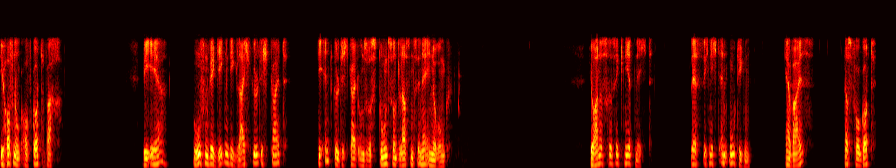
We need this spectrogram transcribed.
die Hoffnung auf Gott wach. Wie er rufen wir gegen die Gleichgültigkeit, die Endgültigkeit unseres Tuns und Lassens in Erinnerung. Johannes resigniert nicht, lässt sich nicht entmutigen. Er weiß, dass vor Gott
